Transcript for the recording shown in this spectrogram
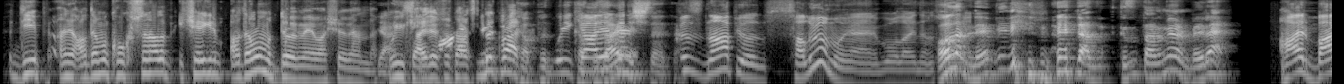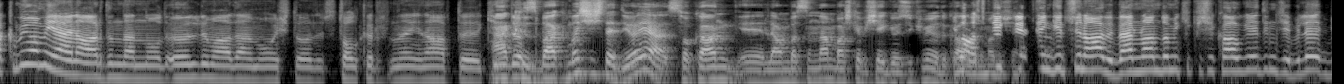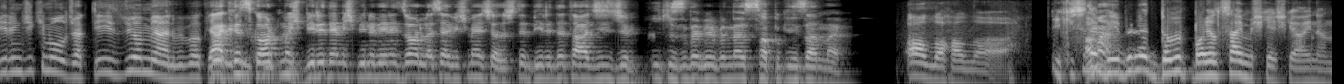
deyip hani adamın kokusunu alıp içeri girip adamı mı dövmeye başlıyor bir anda? Ya Bu hikayede tutarsızlık var. Kapı, Bu hikayede- zaten. Kız ne yapıyor? Salıyor mu yani bu olaydan sonra? Oğlum ne bileyim ben kızı tanımıyorum beyler. Hayır bakmıyor mu yani ardından ne oldu? Öldü mü adam o işte o stalker ne, ne yaptı? Kim Ha kız bakmış işte diyor ya sokağın e, lambasından başka bir şey gözükmüyordu Ya kaldırıma düşen. gitsin abi. Ben random iki kişi kavga edince bile birinci kim olacak diye izliyorum yani bir bakıyorum. Ya kız korkmuş. Biri demiş biri beni zorla sevişmeye çalıştı. Biri de tacizcim. İkisi de birbirinden sapık insanlar. Allah Allah. İkisi Ama- de birbirine dövüp bayılsaymış keşke aynı anda.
